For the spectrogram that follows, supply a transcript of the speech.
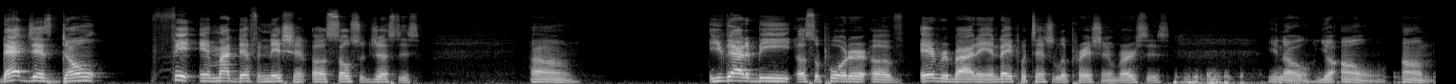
that just don't fit in my definition of social justice. Um, you got to be a supporter of everybody and their potential oppression versus you know your own. Um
